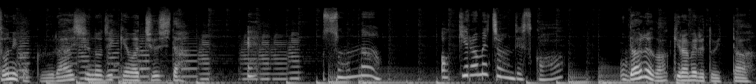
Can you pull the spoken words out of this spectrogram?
とにかく来週の実験は中止だ。そんな諦めちゃうんですか？誰が諦めると言った？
